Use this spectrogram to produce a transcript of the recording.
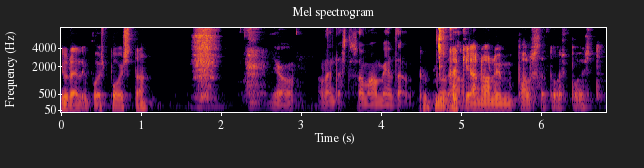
judelin voisi poistaa. Joo, olen tästä samaa mieltä. Kaikki anonyymi palstat olisi poistua.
